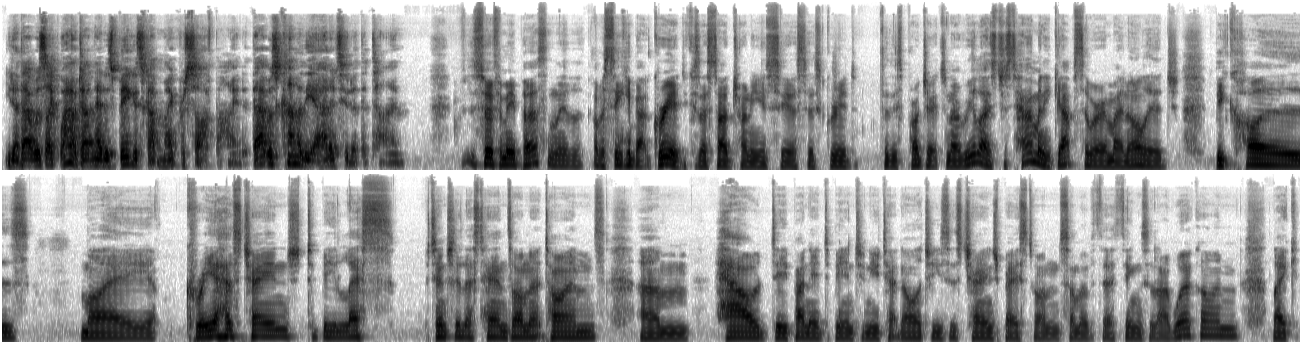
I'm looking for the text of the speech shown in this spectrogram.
you know, that was like, wow, .NET is big. It's got Microsoft behind it. That was kind of the attitude at the time. So for me personally, I was thinking about Grid because I started trying to use CSS Grid for this project, and I realized just how many gaps there were in my knowledge because my career has changed to be less potentially less hands-on at times. Um, how deep I need to be into new technologies has changed based on some of the things that I work on. Like,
